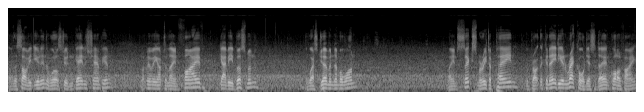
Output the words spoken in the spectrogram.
of the Soviet Union, the World Student Games champion. Moving up to lane five, Gaby Bussmann, the West German number one. Lane six, Marita Payne, who broke the Canadian record yesterday in qualifying.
